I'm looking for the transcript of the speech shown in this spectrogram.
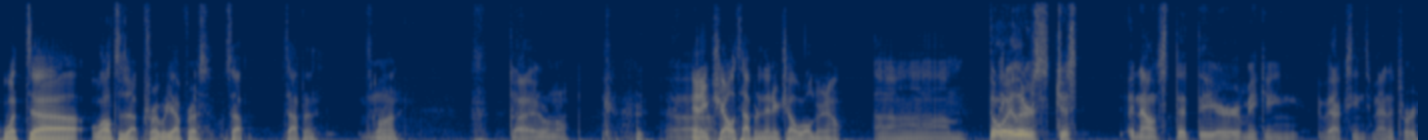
What uh what else is up? Troy, what do you have for us? What's up? What's happening? What's going on? I don't know. Uh, NHL, what's happening in the NHL world right now? Um, The Oilers just announced that they are making vaccines mandatory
